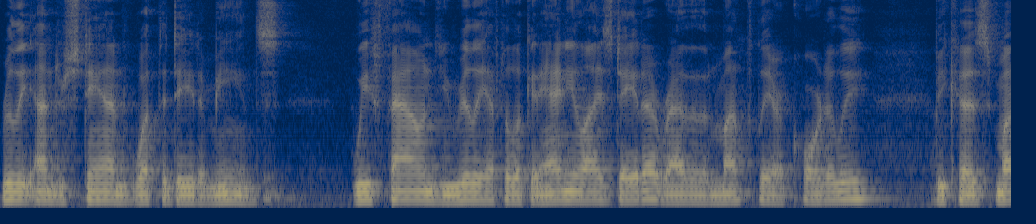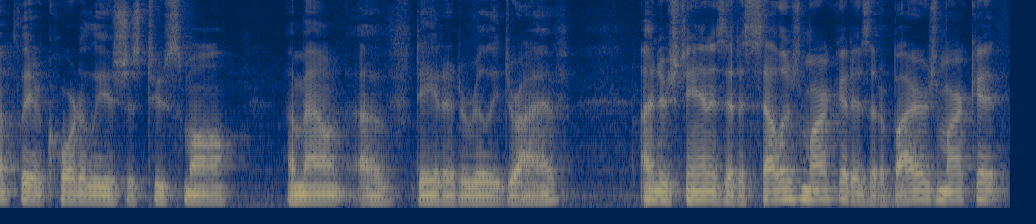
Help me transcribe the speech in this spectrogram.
really understand what the data means. We found you really have to look at annualized data rather than monthly or quarterly because monthly or quarterly is just too small amount of data to really drive. Understand is it a seller's market? Is it a buyer's market?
